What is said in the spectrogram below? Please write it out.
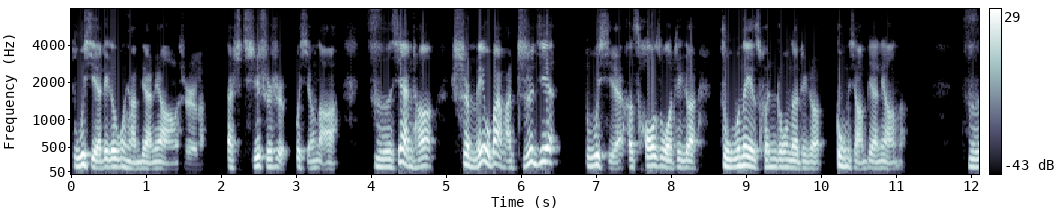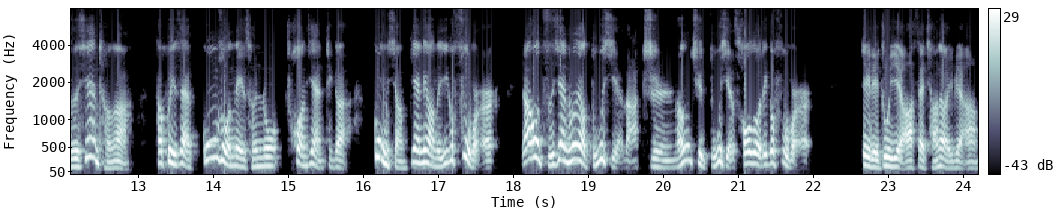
读写这个共享变量了似的，但是其实是不行的啊。子线程是没有办法直接读写和操作这个主内存中的这个共享变量的。子线程啊，它会在工作内存中创建这个共享变量的一个副本儿。然后子线程要读写的，只能去读写操作这个副本这得注意啊！再强调一遍啊，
